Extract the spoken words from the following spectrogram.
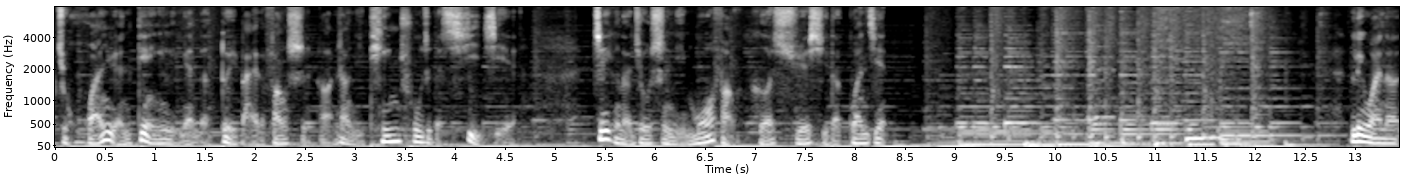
去还原电影里面的对白的方式啊，让你听出这个细节，这个呢就是你模仿和学习的关键。另外呢，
